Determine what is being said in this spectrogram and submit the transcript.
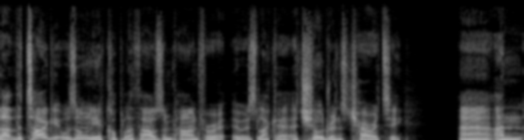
That the target was only a couple of thousand pound for it. It was like a, a children's charity uh, and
